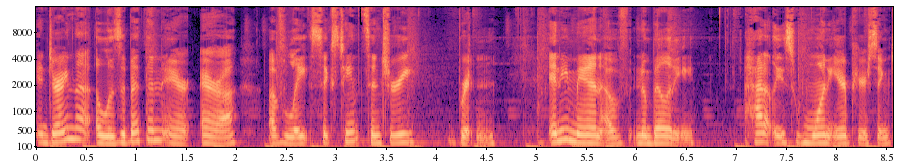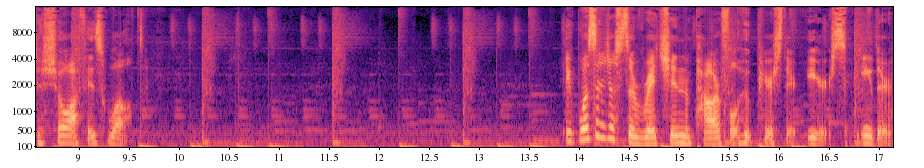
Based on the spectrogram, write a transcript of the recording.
And during the Elizabethan er-, era of late 16th century Britain, any man of nobility had at least one ear piercing to show off his wealth. It wasn't just the rich and the powerful who pierced their ears, either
